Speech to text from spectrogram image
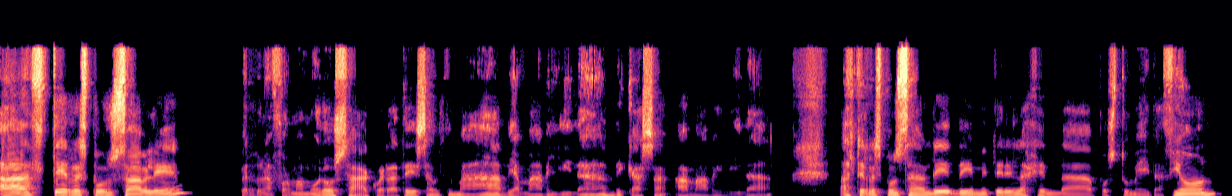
Hazte responsable, pero de una forma amorosa, acuérdate de esa última A de amabilidad, de casa, amabilidad. Hazte responsable de meter en la agenda pues tu meditación,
